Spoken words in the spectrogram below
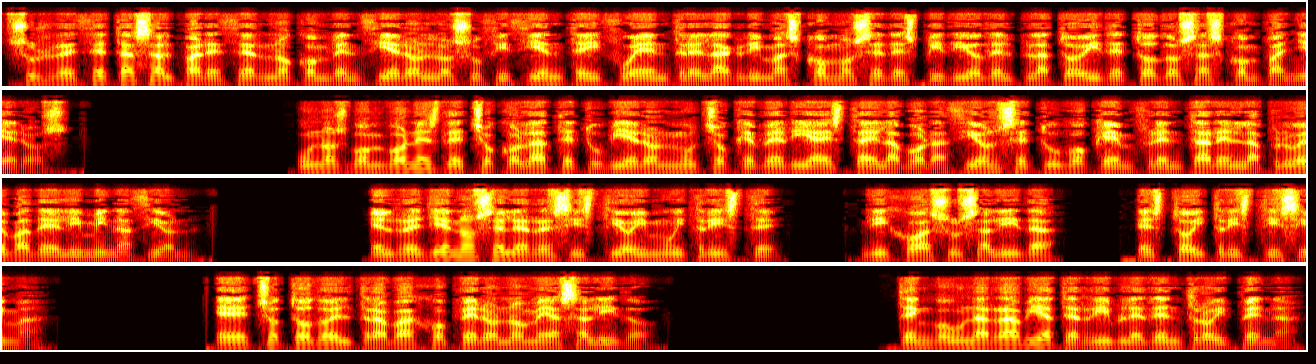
Sus recetas al parecer no convencieron lo suficiente y fue entre lágrimas como se despidió del plató y de todos sus compañeros. Unos bombones de chocolate tuvieron mucho que ver y a esta elaboración se tuvo que enfrentar en la prueba de eliminación. El relleno se le resistió y muy triste, dijo a su salida, estoy tristísima. He hecho todo el trabajo pero no me ha salido. Tengo una rabia terrible dentro y pena.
